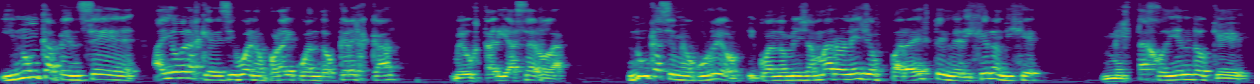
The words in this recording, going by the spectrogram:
y nunca pensé. Hay obras que decís, bueno, por ahí cuando crezca me gustaría hacerla. Nunca se me ocurrió. Y cuando me llamaron ellos para esto y me dijeron, dije, me está jodiendo que,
